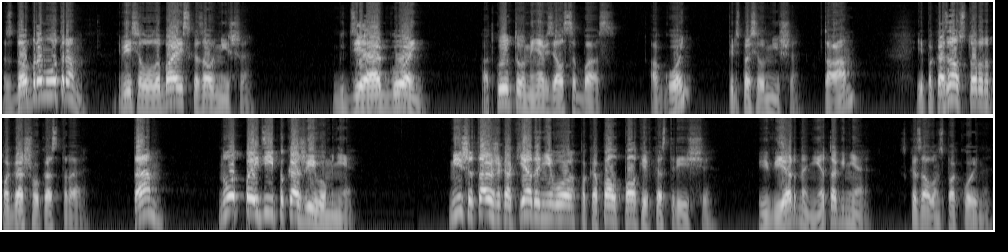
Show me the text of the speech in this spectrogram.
«С добрым утром!» – весело улыбаясь, сказал Миша. «Где огонь?» Откуда-то у меня взялся бас. «Огонь?» – переспросил Миша. «Там?» И показал в сторону погасшего костра. «Там? Ну вот пойди и покажи его мне». Миша так же, как я до него, покопал палкой в кострище. «И верно, нет огня», – сказал он спокойно.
